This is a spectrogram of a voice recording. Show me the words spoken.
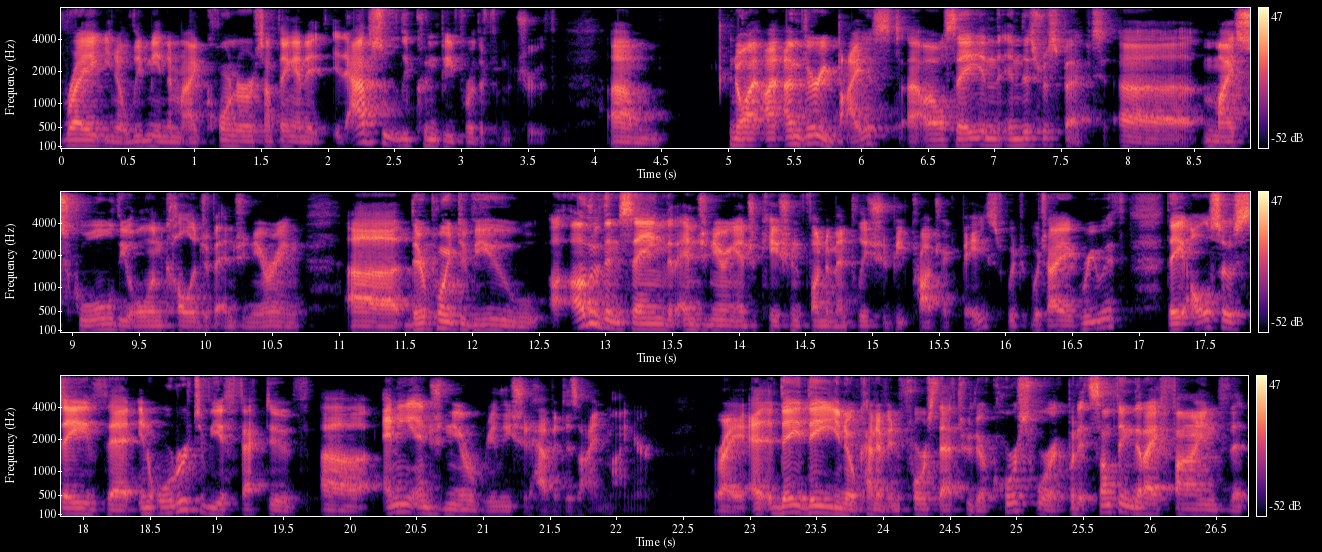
right? You know, leave me in my corner or something, and it, it absolutely couldn't be further from the truth. Um, I, am very biased. I'll say in in this respect. Uh, my school, the Olin College of Engineering, uh, their point of view, other than saying that engineering education fundamentally should be project based, which which I agree with, they also say that in order to be effective, uh, any engineer really should have a design minor right? They they you know kind of enforce that through their coursework but it's something that i find that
